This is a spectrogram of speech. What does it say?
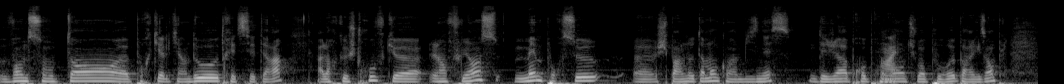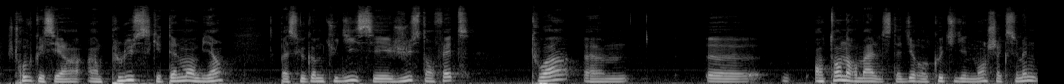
vendre son temps pour quelqu'un d'autre etc alors que je trouve que l'influence même pour ceux je parle notamment comme un business déjà proprement tu vois pour eux par exemple je trouve que c'est un, un, plus qui est tellement bien parce que comme tu dis c'est juste en fait toi euh, en temps normal, c'est-à-dire quotidiennement, chaque semaine,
